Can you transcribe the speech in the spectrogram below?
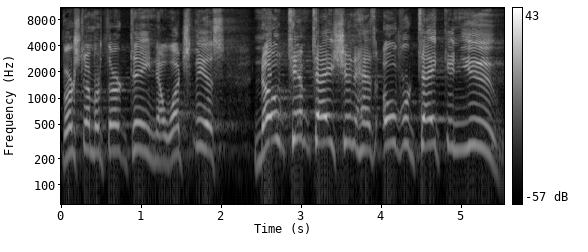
Verse number 13. Now, watch this. No temptation has overtaken you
